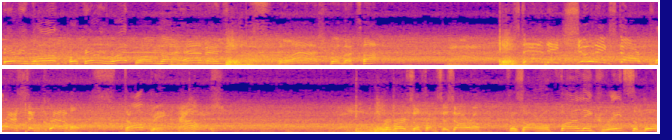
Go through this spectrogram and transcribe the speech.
very wrong or very right. From the heavens. Splash from the top. Standing shooting star press. Incredible. Stomping. Ouch. Reversal from Cesaro. Cesaro finally creates some more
